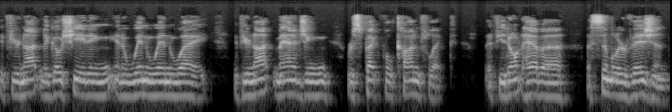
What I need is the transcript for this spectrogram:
if you're not negotiating in a win-win way if you're not managing respectful conflict if you don't have a, a similar vision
